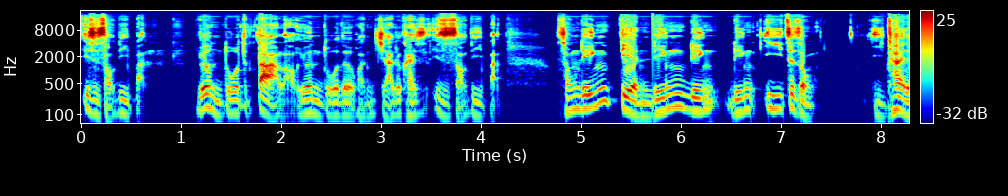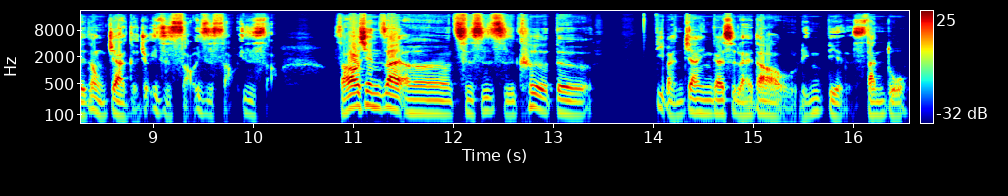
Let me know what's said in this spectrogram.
一直扫地板。有很多的大佬，有很多的玩家就开始一直扫地板，从零点零零零一这种以太的这种价格就一直扫，一直扫，一直扫，扫到现在，呃，此时此刻的地板价应该是来到零点三多，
